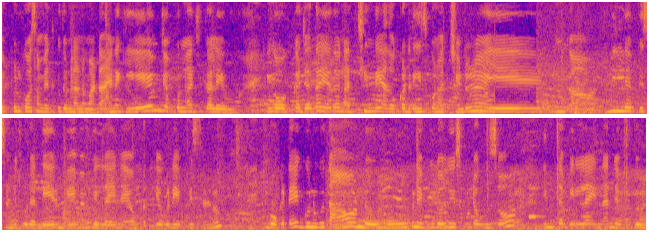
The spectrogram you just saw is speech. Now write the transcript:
చెప్పుల కోసం వెతుకుతుండ అనమాట ఆయనకి ఏం చెప్పులు నచ్చుతలేవు. ఇంకా ఒక్క జత ఏదో నచ్చింది అది ఒక్కటి తీసుకొని వచ్చిండు. ఏ ఇంకా బిల్ వేపిస్తుండు చూడండి ఏం ఏమేమి బిల్ అయినాయో ప్రతి ఒక్కటి వేపిస్తుండు. ఇంకొకటే గునుగుతా ఉండు నువ్వు ఊపిన వీడియోలు తీసుకుంటా కూర్చో ఇంత బిల్లు అయిందని చెప్తుండు.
